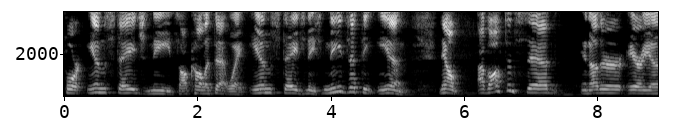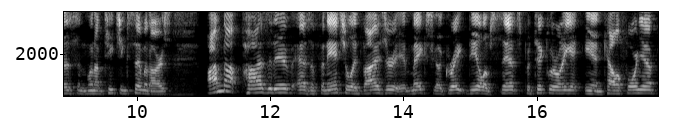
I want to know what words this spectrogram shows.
for end stage needs. I'll call it that way end stage needs, needs at the end. Now, I've often said in other areas and when I'm teaching seminars, I'm not positive as a financial advisor. It makes a great deal of sense, particularly in California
